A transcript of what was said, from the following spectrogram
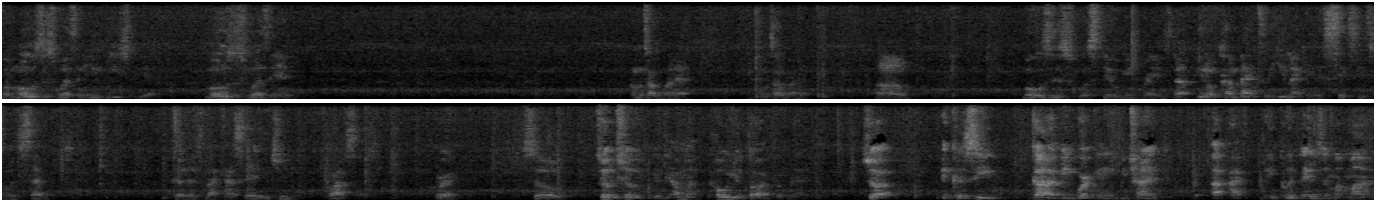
But Moses wasn't in Egypt yet. Moses was in. I'm gonna talk about that. I'm gonna talk about that. Um, Moses was still getting raised up. He don't come back till he like in his sixties or his seventies. Because like I said with you, process. Right. So So, so I'm gonna hold your thought for a minute. So, because see, God be working and be trying. I, I, he put things in my mind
